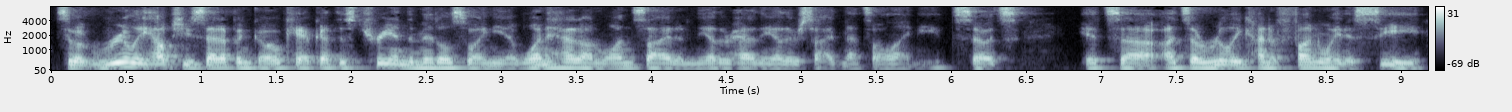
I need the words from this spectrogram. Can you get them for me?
So it really helps you set up and go, okay, I've got this tree in the middle, so I need one head on one side and the other head on the other side, and that's all I need. So it's it's a it's a really kind of fun way to see.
